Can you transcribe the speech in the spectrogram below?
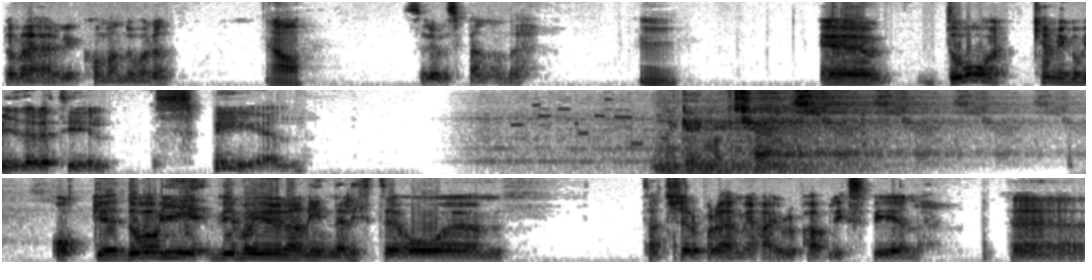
De här kommande åren. Ja. Så det väl spännande. Mm. Eh, då kan vi gå vidare till spel. In a game of chance. Och eh, då var vi, vi var ju redan inne lite och um, touchade på det här med High Republic-spel. Eh,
